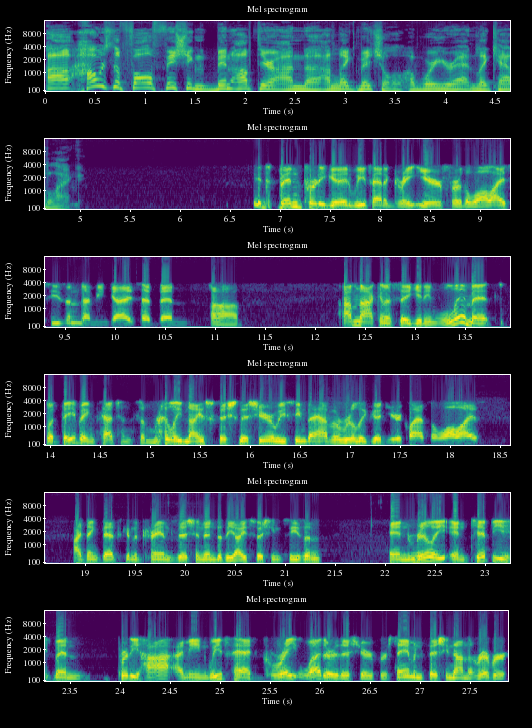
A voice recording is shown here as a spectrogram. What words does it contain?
Uh, how has the fall fishing been up there on uh, on Lake Mitchell, uh, where you're at, in Lake Cadillac? It's been pretty good. We've had a great year for the walleye season. I mean, guys have been. I'm not going to say getting limits, but they've been catching some really nice fish this year. We seem to have a really good year class of walleyes. I think that's going to transition into the ice fishing season. And really, and Tippy's been pretty hot. I mean, we've had great weather this year for salmon fishing on the river,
